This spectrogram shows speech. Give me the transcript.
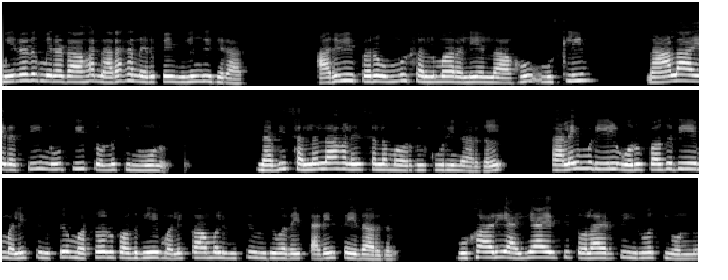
மிரடு மிரடாக நரக நெருப்பை விழுங்குகிறார். அறிவிப்பர் உம்மு சல்மார் அலி அல்லாஹு முஸ்லீம் நாலாயிரத்தி நூத்தி தொண்ணூத்தி மூணு நபி சல்லல்லாஹ் அலைஹி அவர்கள் கூறினார்கள் தலைமுடியில் ஒரு பகுதியை மலித்துவிட்டு மற்றொரு பகுதியை மலிக்காமல் விட்டு விடுவதை தடை செய்தார்கள். புகாரி ஐயாயிரத்தி தொள்ளாயிரத்தி இருபத்தி ஒன்று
